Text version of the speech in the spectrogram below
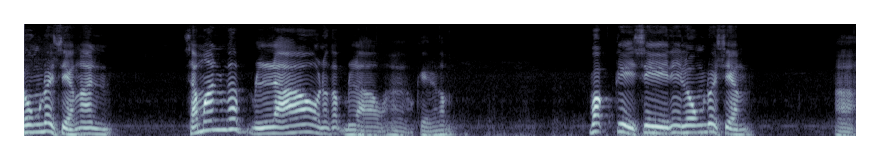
ลงด้วยเสียงอัน สมัญครับลาวนะครับลาวอ่าโอเคนะครับวักที่สี่นี่ลงด้วยเสียงอ่า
